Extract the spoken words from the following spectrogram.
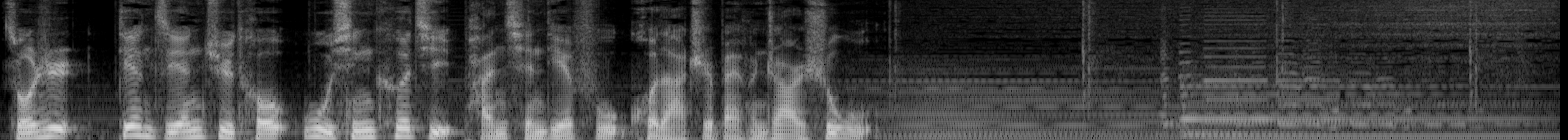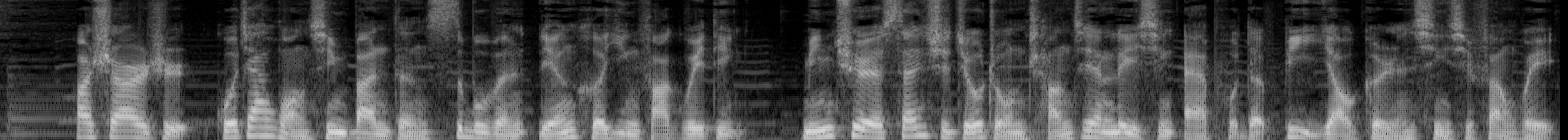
昨日，电子烟巨头悟新科技盘前跌幅扩大至百分之二十五。二十二日，国家网信办等四部门联合印发规定，明确三十九种常见类型 App 的必要个人信息范围，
